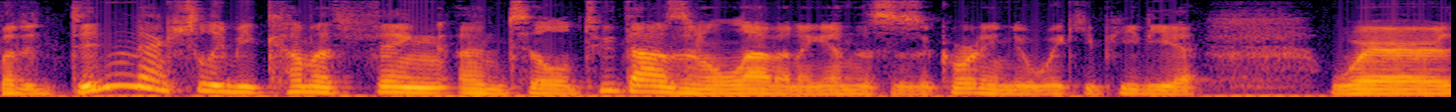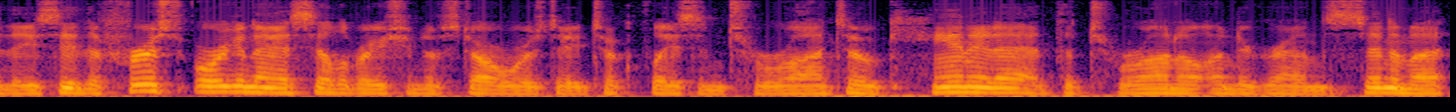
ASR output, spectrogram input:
but it didn't actually become a thing until 2011. Again, this is according to Wikipedia, where they say the first organized celebration of Star Wars Day took place in Toronto, Canada, at the Toronto Underground Cinema,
